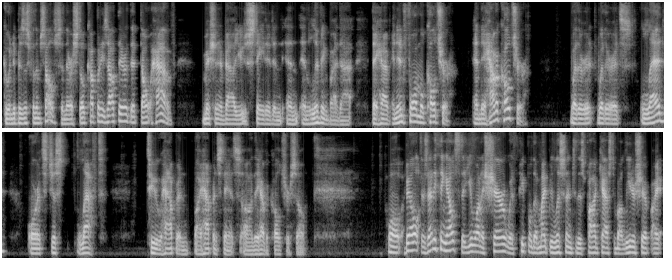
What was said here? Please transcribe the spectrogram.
go into business for themselves. And there are still companies out there that don't have mission and values stated and, and, and living by that. They have an informal culture and they have a culture, whether it whether it's led or it's just left to happen by happenstance. Uh, they have a culture. So well, Bill, if there's anything else that you want to share with people that might be listening to this podcast about leadership, I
